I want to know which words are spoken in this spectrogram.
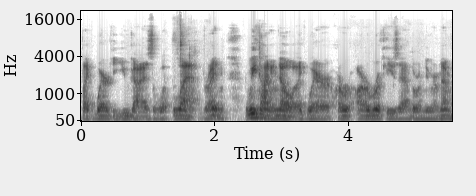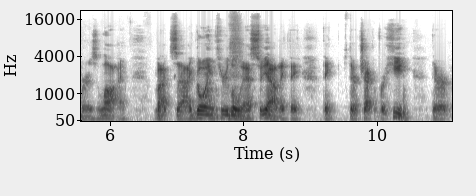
like where do you guys land, right? And we kind of know like where our, our rookies and or newer members lie. But uh, going through the list, so yeah, like they they they're checking for heat. They're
